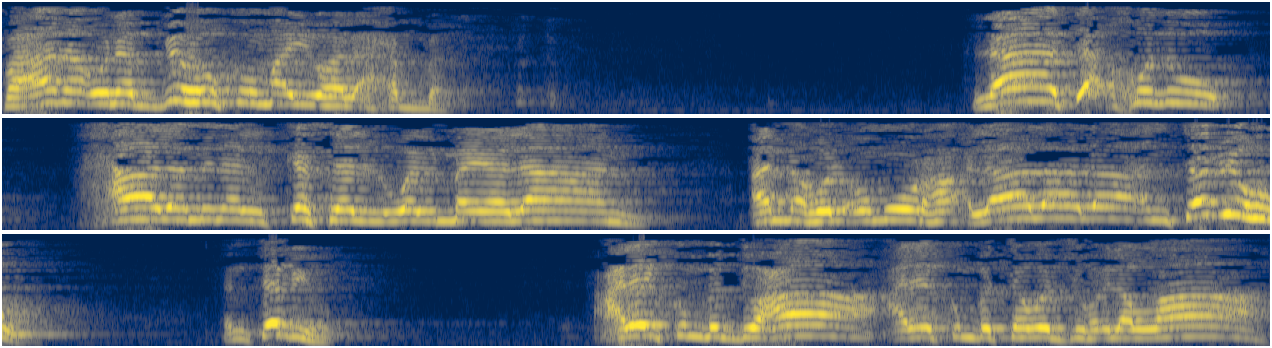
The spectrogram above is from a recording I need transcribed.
فأنا أنبهكم أيها الأحبة لا تأخذوا حالة من الكسل والميلان أنه الأمور ها لا لا لا انتبهوا انتبهوا. عليكم بالدعاء عليكم بالتوجه إلى الله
